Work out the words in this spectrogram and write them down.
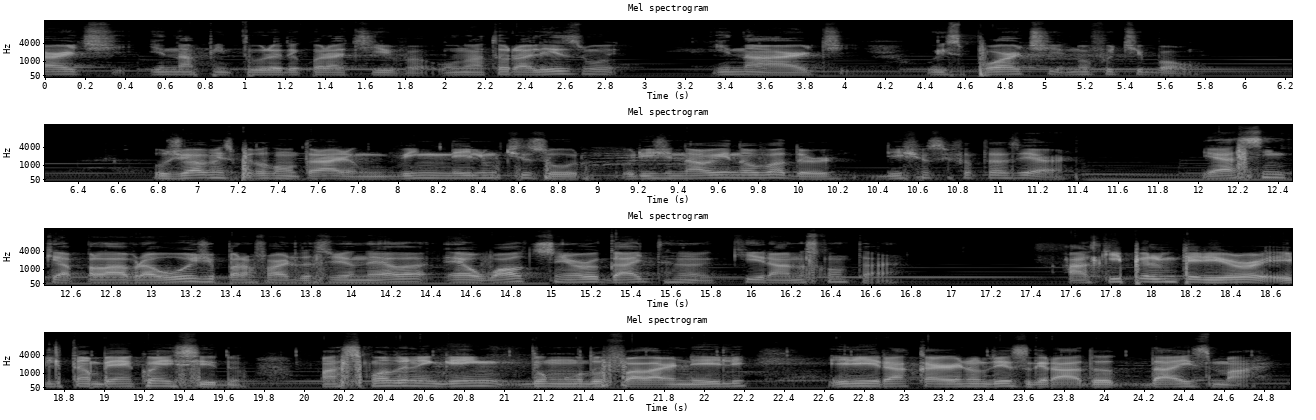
arte e na pintura decorativa, o naturalismo e na arte, o esporte no futebol. Os jovens, pelo contrário, veem nele um tesouro, original e inovador, deixam-se fantasiar. E é assim que a palavra hoje para falar dessa janela é o alto senhor Gaidhan que irá nos contar. Aqui pelo interior ele também é conhecido, mas quando ninguém do mundo falar nele, ele irá cair no desgrado da Isma.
